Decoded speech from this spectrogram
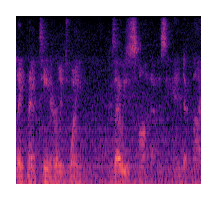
late 19, early 20, because I was on. That was the end of my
